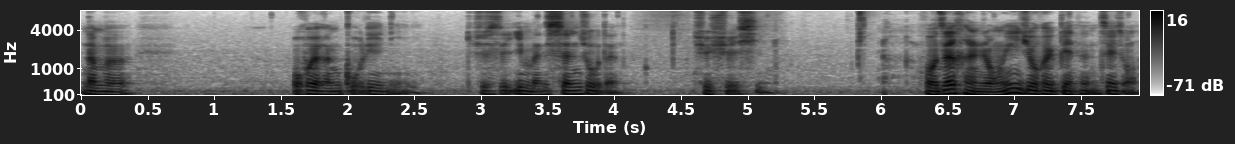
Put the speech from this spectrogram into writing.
那么我会很鼓励你，就是一门深入的去学习，否则很容易就会变成这种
